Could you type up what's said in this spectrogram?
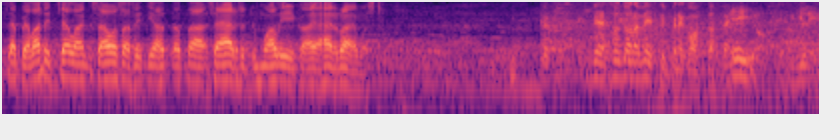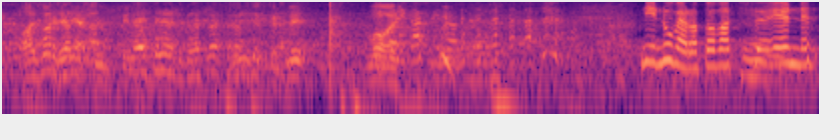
sä pelasit sellainen, kun sä osasit, ja tota, sä ärsytit mua liikaa, ja hän raivostui. Mies, sun tuolla 50 kohta. Ei oo, hiljaa. Ai, sori, 40. Ei, se 40, tässä 21. Niin. Voi. Niin, numerot ovat ennen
